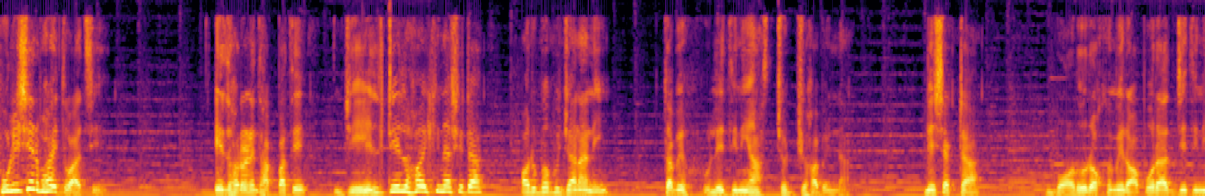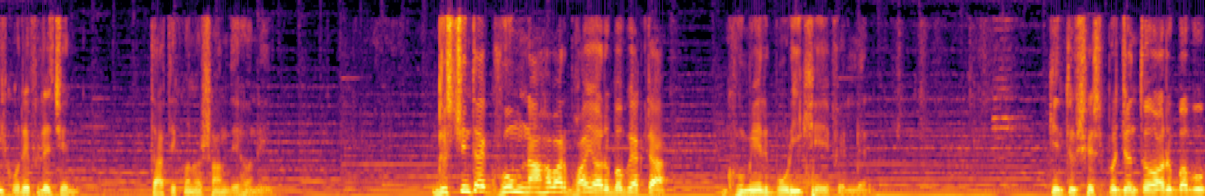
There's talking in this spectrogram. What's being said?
পুলিশের ভয় তো আছে। এ ধরনের ধাপ্পাতে জেল টেল হয় কিনা সেটা অরূপবাবু জানা নেই, তবে হলে তিনি আশ্চর্য হবেন না। বেশ একটা বড় রকমের অপরাধ যে তিনি করে ফেলেছেন তাতে কোনো সন্দেহ নেই। দুশ্চিন্তায় ঘুম না হওয়ার ভয় অরূপবাবু একটা ঘুমের বড়ি খেয়ে ফেললেন। কিন্তু শেষ পর্যন্ত অরূপবাবু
